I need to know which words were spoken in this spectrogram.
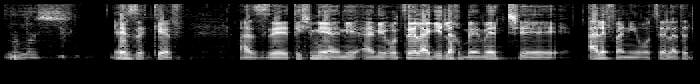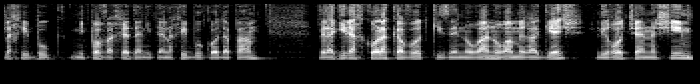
ממש. איזה כיף. אז uh, תשמעי, אני, אני רוצה להגיד לך באמת שא', אני רוצה לתת לך חיבוק מפה ואחרי זה אני אתן לך חיבוק עוד הפעם. ולהגיד לך כל הכבוד, כי זה נורא נורא מרגש לראות שאנשים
